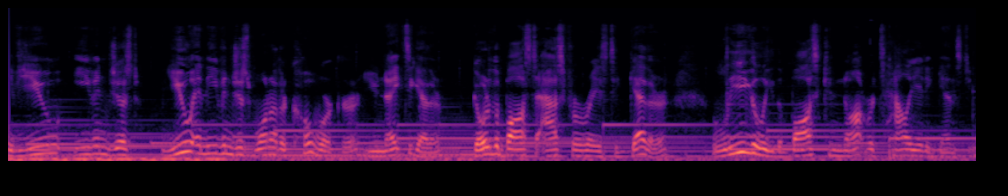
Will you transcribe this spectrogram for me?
if you even just you and even just one other coworker unite together go to the boss to ask for a raise together legally the boss cannot retaliate against you.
